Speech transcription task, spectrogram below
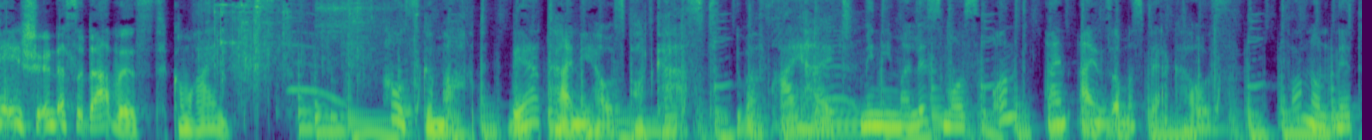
Hey, schön, dass du da bist. Komm rein. Hausgemacht, der Tiny House Podcast über Freiheit, Minimalismus und ein einsames Berghaus. Von und mit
